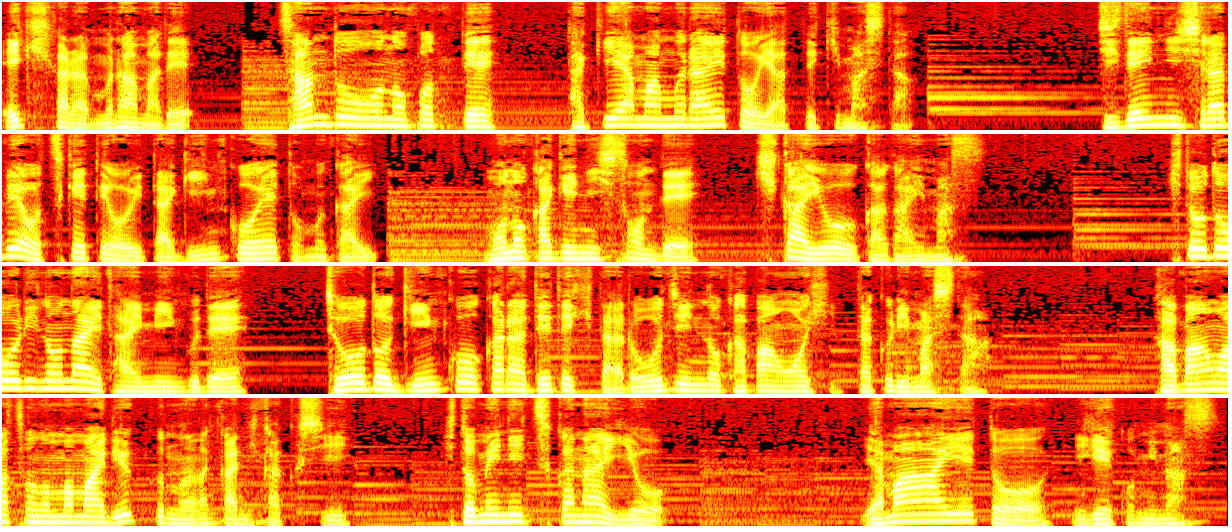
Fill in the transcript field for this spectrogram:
駅から村まで山道を登って竹山村へとやってきました。事前に調べをつけておいた銀行へと向かい、物陰に潜んで機会を伺います。人通りのないタイミングで、ちょうど銀行から出てきた老人のカバンをひったくりました。カバンはそのままリュックの中に隠し、人目につかないよう、山あいへと逃げ込みます。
